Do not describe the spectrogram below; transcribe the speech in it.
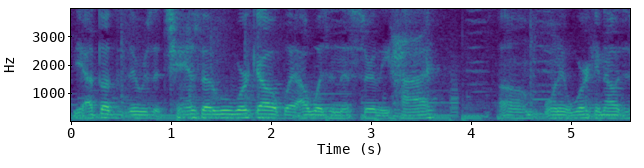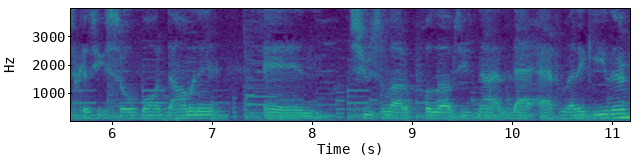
yeah, I thought that there was a chance that it would work out, but I wasn't necessarily high um, on it working out just because he's so ball dominant and shoots a lot of pull ups. He's not that athletic either.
